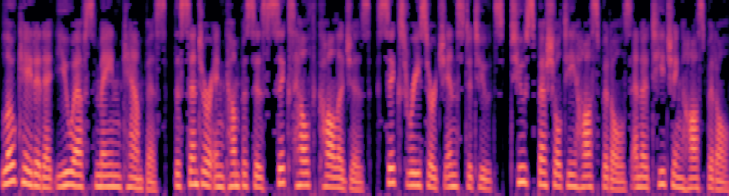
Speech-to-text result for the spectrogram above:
Located at UF's main campus, the center encompasses six health colleges, six research institutes, two specialty hospitals and a teaching hospital.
